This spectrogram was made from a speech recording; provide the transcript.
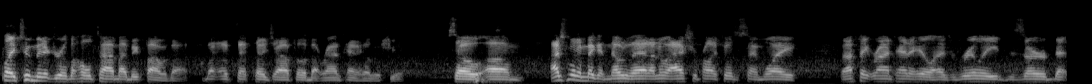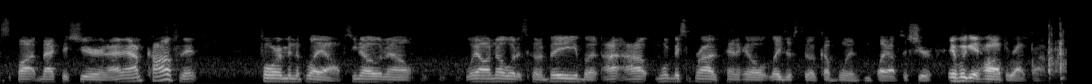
play two minute drill the whole time, I'd be fine with that. That, that tells you how I feel about Ryan Tannehill this year. So um, I just want to make a note of that. I know Asher probably feels the same way. But I think Ryan Tannehill has really deserved that spot back this year, and I, am confident for him in the playoffs. You know, now we all know what it's going to be, but I, I wouldn't be surprised if Tannehill leads us to a couple wins in the playoffs this year if we get hot at the right time.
